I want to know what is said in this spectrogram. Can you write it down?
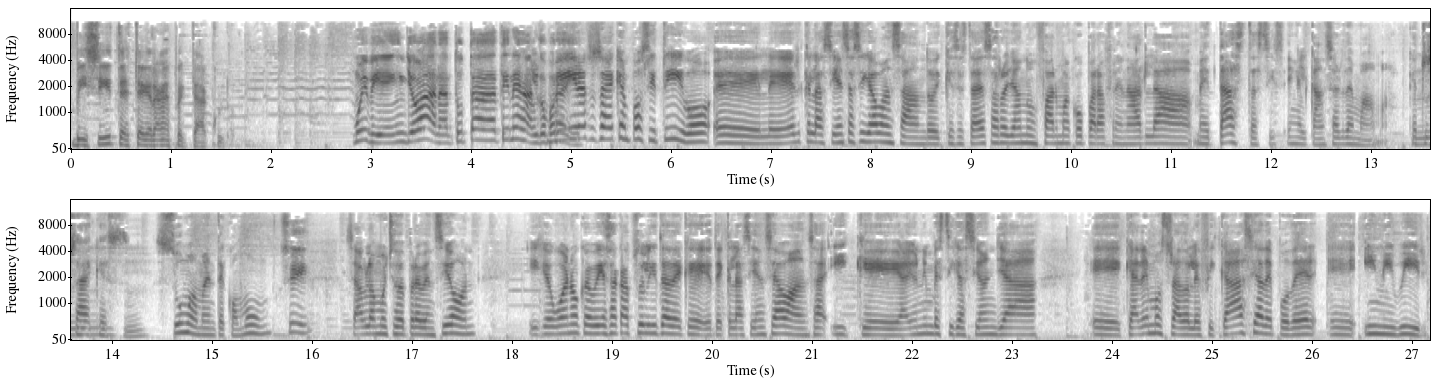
visite este gran espectáculo. Muy bien, Joana, ¿tú ta- tienes algo por ahí? Mira, tú sabes que en positivo, eh, leer que la ciencia sigue avanzando y que se está desarrollando un fármaco para frenar la metástasis en el cáncer de mama, que tú sabes que es sumamente común. Sí. Se habla mucho de prevención y qué bueno que vi esa capsulita de que, de que la ciencia avanza y que hay una investigación ya eh, que ha demostrado la eficacia de poder eh, inhibir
